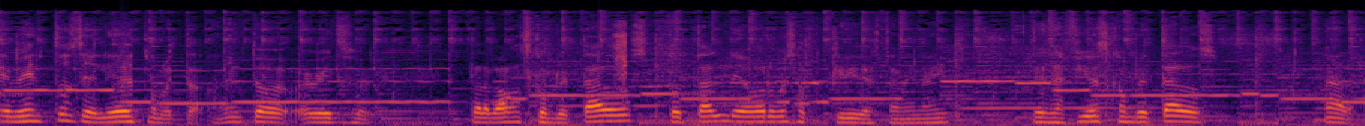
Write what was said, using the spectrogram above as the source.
Eventos de líderes completados. Evento- eventos trabajos completados. Total de orbes adquiridas también hay. Desafíos completados. Nada.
